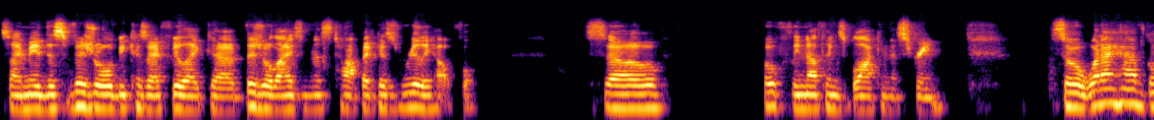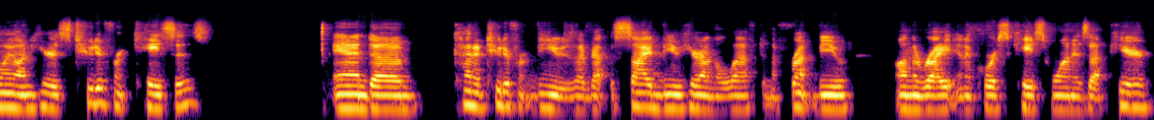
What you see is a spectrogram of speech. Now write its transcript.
So I made this visual because I feel like uh, visualizing this topic is really helpful. So hopefully nothing's blocking the screen. So what I have going on here is two different cases and um, kind of two different views. I've got the side view here on the left and the front view on the right. And of course, case one is up here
